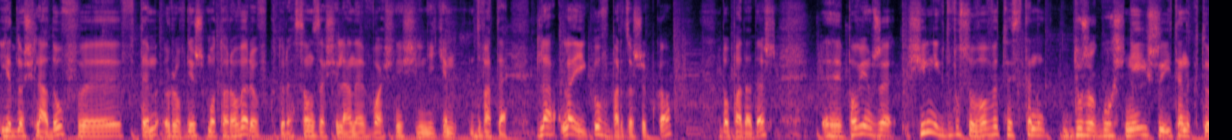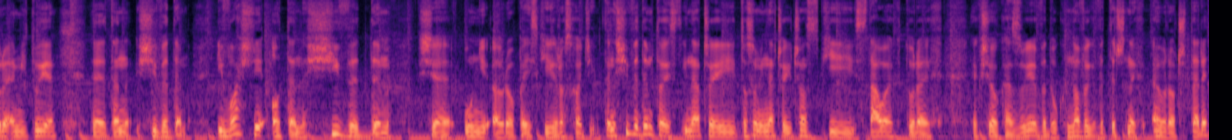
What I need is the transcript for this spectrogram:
jednośladów, e, w tym również motorowerów, które są zasilane właśnie silnikiem 2T. Dla laików bardzo szybko, bo pada deszcz, powiem, że silnik dwusuwowy to jest ten dużo głośniejszy i ten, który emituje e, ten siwy dym. I właśnie o ten siwy dym się Unii Europejskiej rozchodzi. Ten siwy dym to jest inaczej, to są inaczej cząstki stałe, których, jak się okazuje, według nowych wytycznych Euro 4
